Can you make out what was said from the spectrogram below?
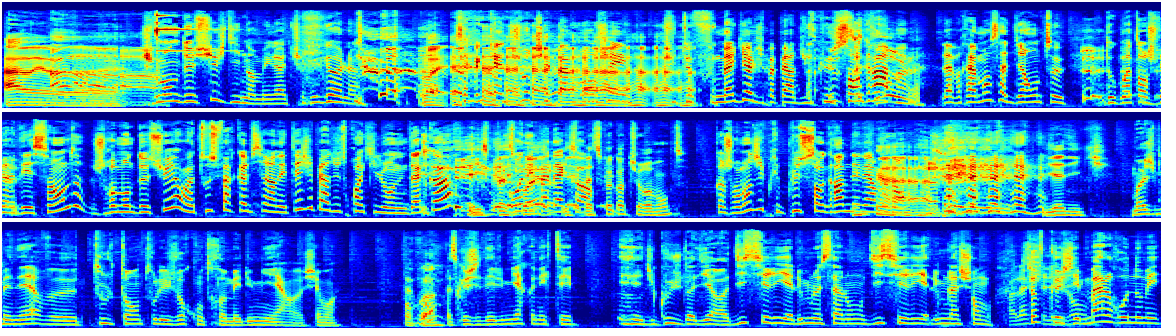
Ah ouais, ouais, Ah. Je monte dessus, je dis non mais là tu rigoles. ouais, ouais. Ça fait 4 jours que j'ai pas mangé. Tu te fous de ma gueule, j'ai pas perdu que 100 grammes. Là vraiment ça devient honteux. Donc maintenant je vais redescendre, je remonte dessus et on va tous faire comme si rien n'était. J'ai perdu 3 kilos, on est d'accord On quoi n'est pas Il se d'accord. passe quoi quand tu remontes Quand je remonte j'ai pris plus 100 grammes d'énervement. Yannick, Moi je m'énerve euh, tout le temps, tous les jours contre mes lumières euh, chez moi. Pourquoi Parce que j'ai des lumières connectées. Et du coup, je dois dire 10 Siri, allume le salon, 10 Siri, allume la chambre. Voilà, Sauf que j'ai mal renommé.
